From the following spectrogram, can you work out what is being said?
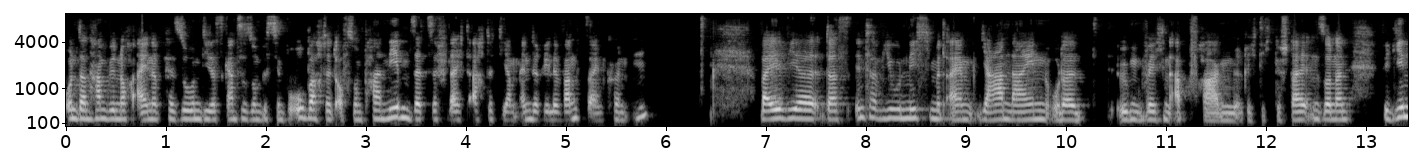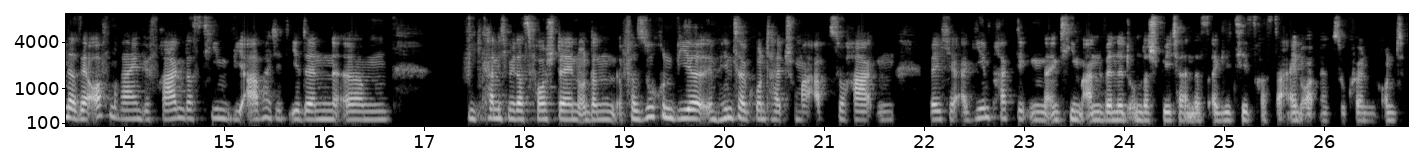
Und dann haben wir noch eine Person, die das Ganze so ein bisschen beobachtet, auf so ein paar Nebensätze vielleicht achtet, die am Ende relevant sein könnten weil wir das Interview nicht mit einem Ja, Nein oder irgendwelchen Abfragen richtig gestalten, sondern wir gehen da sehr offen rein. Wir fragen das Team, wie arbeitet ihr denn? Ähm, wie kann ich mir das vorstellen? Und dann versuchen wir im Hintergrund halt schon mal abzuhaken, welche agilen Praktiken ein Team anwendet, um das später in das Agilitätsraster einordnen zu können. Und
